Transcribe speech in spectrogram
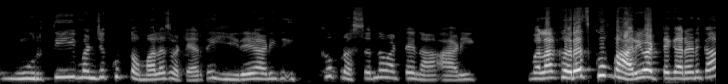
मूर्ती म्हणजे खूप कमालच वाटते यार. ते हिरे आणि ते इतकं प्रसन्न वाटते ना आणि मला खरंच खूप भारी वाटते कारण का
